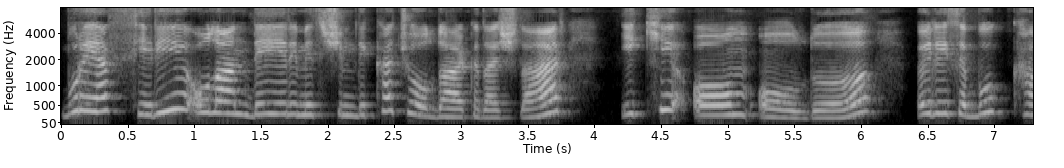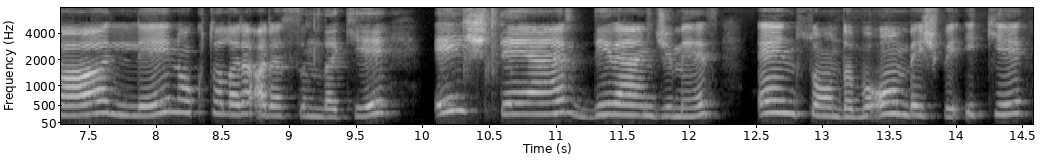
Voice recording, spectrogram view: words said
Buraya seri olan değerimiz şimdi kaç oldu arkadaşlar? 2 ohm oldu. Öyleyse bu K, L noktaları arasındaki eş değer direncimiz en sonda bu 15 ve 2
